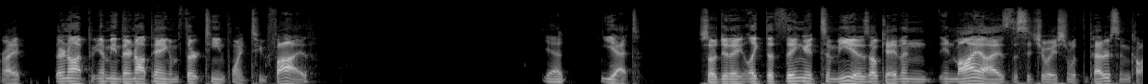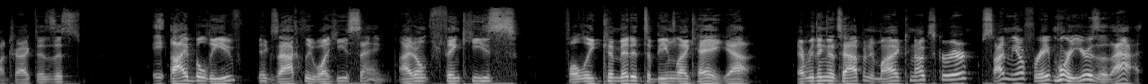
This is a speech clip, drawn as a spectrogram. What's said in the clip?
right? They're not. I mean, they're not paying him thirteen point two five Yet. yet. So do they like the thing it, to me is okay? Then in my eyes, the situation with the Pettersson contract is this. I believe exactly what he's saying. I don't think he's fully committed to being like, hey, yeah, everything that's happened in my Canucks career, sign me up for eight more years of that.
